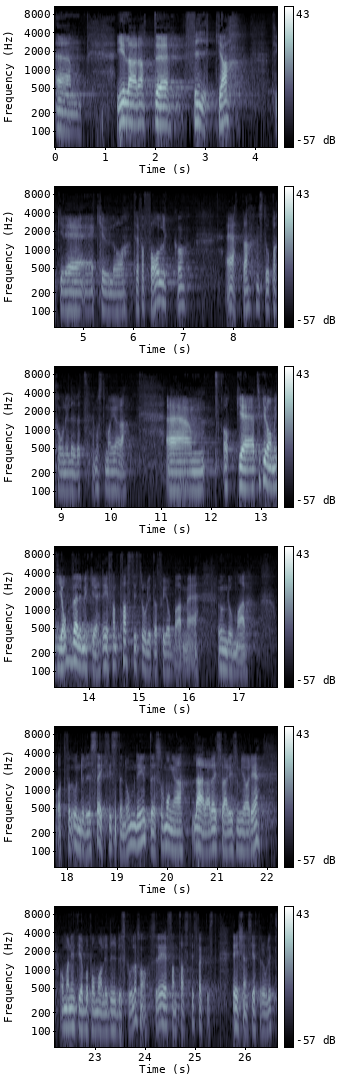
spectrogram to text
Ehm, gillar att eh, fika, tycker det är kul att träffa folk och äta, en stor passion i livet. Det måste man göra. Ehm, och eh, jag tycker om mitt jobb väldigt mycket. Det är fantastiskt roligt att få jobba med ungdomar och att få undervisa i kristendom. Det är inte så många lärare i Sverige som gör det om man inte jobbar på en vanlig bibelskola. Så, så det är fantastiskt faktiskt. Det känns jätteroligt.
